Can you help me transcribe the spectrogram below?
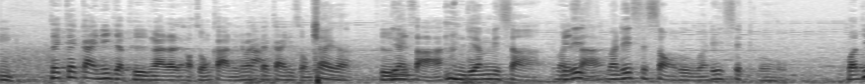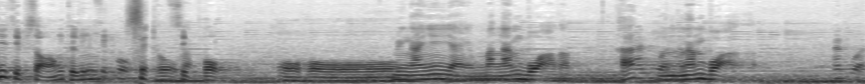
มใกล้ๆนี้จะคืองานอะไรออกสงกรารใช่ไหมครับใกล้ๆนี้สงกรานต์ใช่ครับคือดืเมนษา เดือนเมษาวันที่เมษา วันที่สิบสองหรือวันที่สิบหกวันที่ 12 ถึงสิบหกสิบหกครับ16 โอ้โหมีงานใหญ่ๆมางานบวชครับฮะงานบวชงานบวชครับ งานบวช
